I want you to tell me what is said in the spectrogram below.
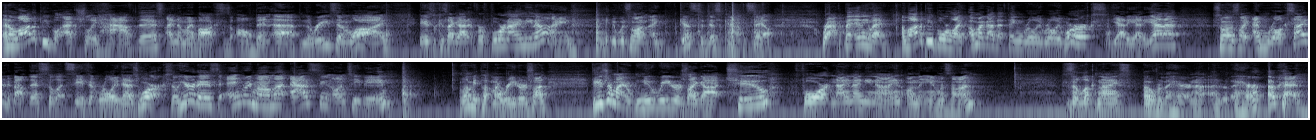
And a lot of people actually have this. I know my box is all bent up. And the reason why is because I got it for $4.99. It was on, I guess, the discount sale rack. But anyway, a lot of people were like, oh my god, that thing really, really works, yada, yada, yada. So I was like, I'm real excited about this, so let's see if it really does work. So here it is, Angry Mama, as seen on TV. Let me put my readers on. These are my new readers I got. Two for $9.99 on the Amazon. Does it look nice? Over the hair, not under the hair. Okay.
